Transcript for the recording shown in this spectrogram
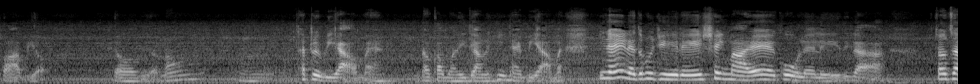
သွားပြီးတော့ပြောပြီးတော့နော်อืมထပ်တွေ့ပြရအောင်မယ်နောက်ကမလေးတယောက်နဲ့ညှိနှိုင်းပြရအောင်မယ်ညှိနှိုင်းရင်လည်းသူတို့ကြီးလေရှိတ်မာတယ်ကိုယ်လည်းလေဒီလားကြောက်ကြ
